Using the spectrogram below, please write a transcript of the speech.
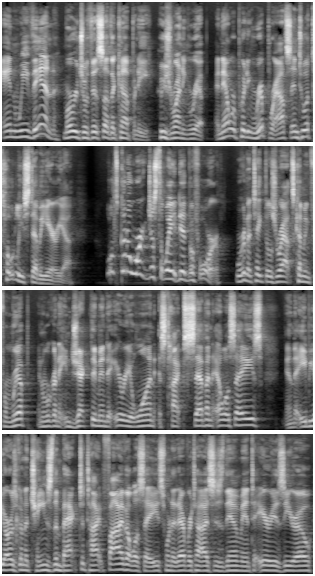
and we then merge with this other company who's running RIP. And now we're putting RIP routes into a totally stubby area. Well, it's going to work just the way it did before. We're going to take those routes coming from RIP and we're going to inject them into Area 1 as Type 7 LSAs, and the ABR is going to change them back to Type 5 LSAs when it advertises them into Area 0,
